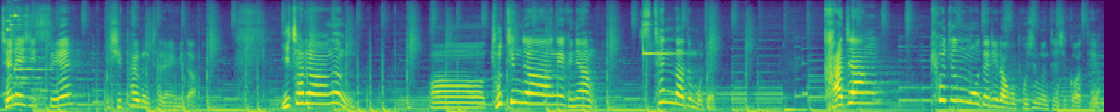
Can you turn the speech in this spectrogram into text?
제네시스의 G80 차량입니다. 이 차량은 어, 조 팀장의 그냥 스탠다드 모델 가장 표준 모델이라고 보시면 되실 것 같아요.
